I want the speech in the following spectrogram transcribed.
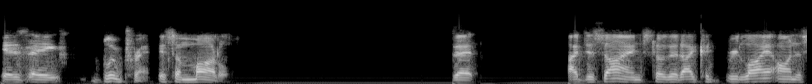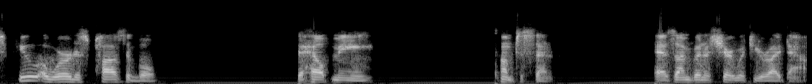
is a blueprint. It's a model that I designed so that I could rely on as few a word as possible to help me come to center, as I'm going to share with you right now.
